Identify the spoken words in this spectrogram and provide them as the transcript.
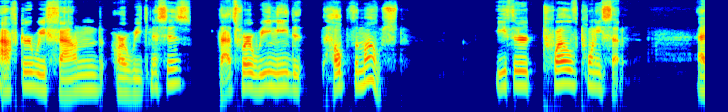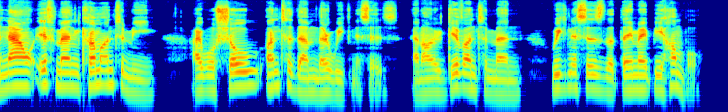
After we found our weaknesses, that's where we need help the most. Ether 12:27. And now if men come unto me, I will show unto them their weaknesses, and I will give unto men weaknesses that they might be humble,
